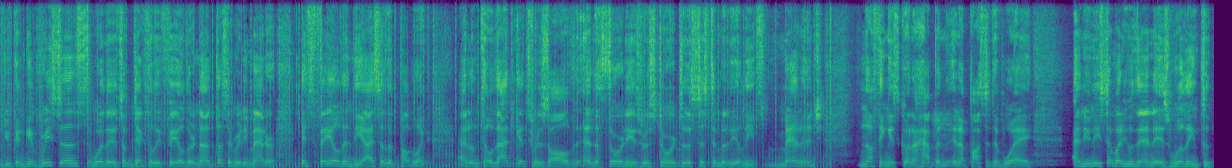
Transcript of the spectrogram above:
you can give reasons whether it's objectively failed or not doesn't really matter. It's failed in the eyes of the public, and until that gets resolved and authority is restored to the system that the elites manage, nothing is going to happen mm. in a positive way. And you need somebody who then is willing to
